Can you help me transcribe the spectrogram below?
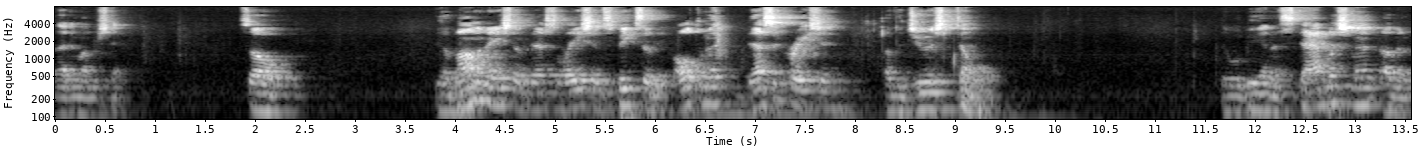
let him understand. So, the abomination of desolation speaks of the ultimate desecration of the Jewish temple. There will be an establishment of an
